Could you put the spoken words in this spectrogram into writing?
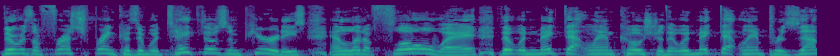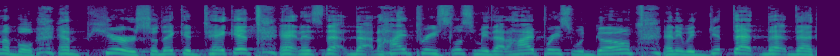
there was a fresh spring because it would take those impurities and let it flow away that would make that lamb kosher, that would make that lamb presentable and pure so they could take it. And it's that, that high priest, listen to me, that high priest would go and he would get that, that, that,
